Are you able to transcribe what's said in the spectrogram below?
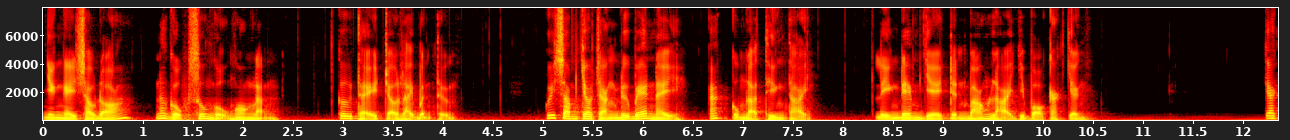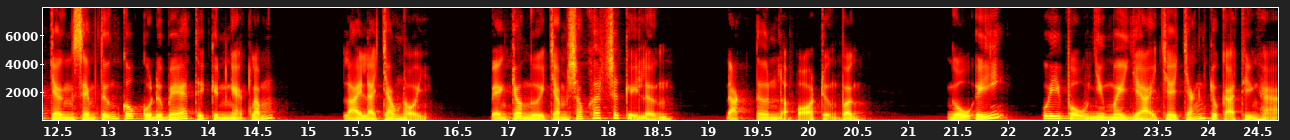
Nhưng ngày sau đó, Nó gục xuống ngủ ngon lành, Cơ thể trở lại bình thường. Quý Sâm cho rằng đứa bé này ắt cũng là thiên tài, Liền đem về trình báo lại với bọ các chân. Các chân xem tướng cốt của đứa bé thì kinh ngạc lắm, Lại là cháu nội, Bèn cho người chăm sóc hết sức kỹ lưỡng, Đặt tên là Võ Trường Vân. Ngụ ý, Uy vũ như mây dài che chắn cho cả thiên hạ.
